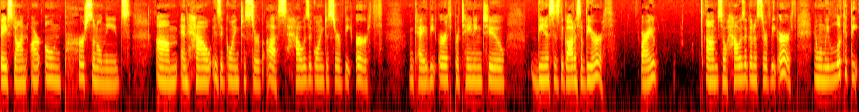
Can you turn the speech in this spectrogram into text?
based on our own personal needs. Um, and how is it going to serve us? How is it going to serve the earth? Okay, the earth pertaining to Venus is the goddess of the earth, right? Um, so, how is it going to serve the earth? And when we look at the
